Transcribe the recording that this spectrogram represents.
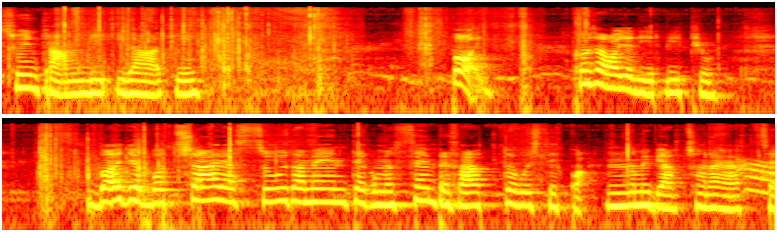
su entrambi i lati. Poi cosa voglio dirvi più voglio bocciare assolutamente come ho sempre fatto queste qua. Non mi piacciono ragazze.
